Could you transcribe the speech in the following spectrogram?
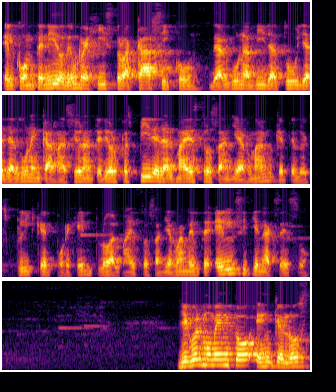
el contenido de un registro acásico de alguna vida tuya, de alguna encarnación anterior, pues pídele al maestro San Germán que te lo explique, por ejemplo, al maestro San Germán, él, él sí tiene acceso. Llegó el momento en que, los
